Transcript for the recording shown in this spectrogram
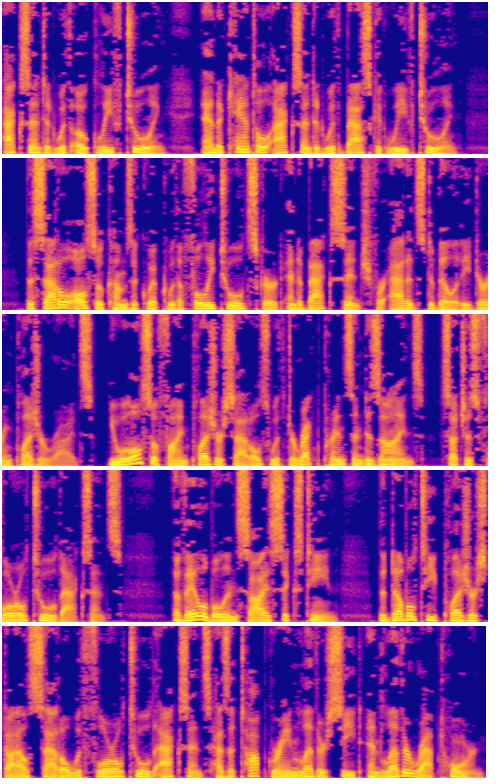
accented with oak leaf tooling, and a cantle accented with basket weave tooling. The saddle also comes equipped with a fully tooled skirt and a back cinch for added stability during pleasure rides. You will also find pleasure saddles with direct prints and designs, such as floral tooled accents. Available in size 16, the Double T Pleasure Style saddle with floral tooled accents has a top grain leather seat and leather wrapped horn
